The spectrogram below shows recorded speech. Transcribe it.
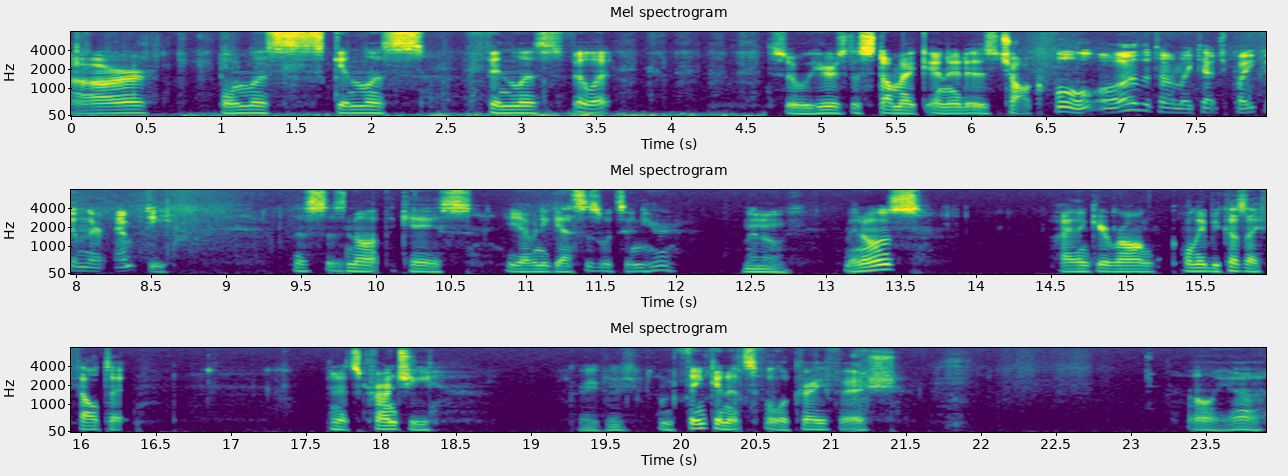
our boneless, skinless, finless fillet. So here's the stomach and it is chock full. A lot of the time I catch pike and they're empty. This is not the case. Do you have any guesses what's in here? Minnows. Minnows? I think you're wrong, only because I felt it. And it's crunchy. Crayfish. I'm thinking it's full of crayfish. Oh yeah.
